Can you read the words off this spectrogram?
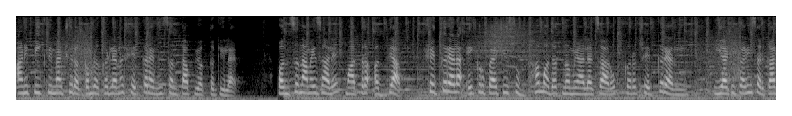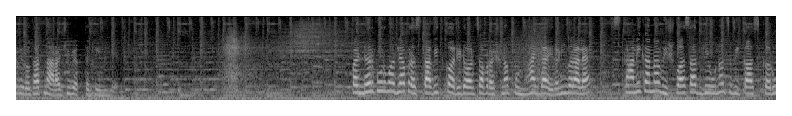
आणि पीक विम्याची रक्कम रखडल्यानं शेतकऱ्यांनी संताप व्यक्त केलाय. पंचनामे झाले मात्र अद्याप शेतकऱ्याला एक रुपयाची सुद्धा मदत न मिळाल्याचा आरोप करत शेतकऱ्यांनी या ठिकाणी सरकारविरोधात नाराजी व्यक्त केली आहे. पंढरपूरमधल्या प्रस्तावित कॉरिडॉरचा प्रश्न पुन्हा एकदा ऐरणीवर आलाय. स्थानिकांना विश्वासात घेऊनच विकास करू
